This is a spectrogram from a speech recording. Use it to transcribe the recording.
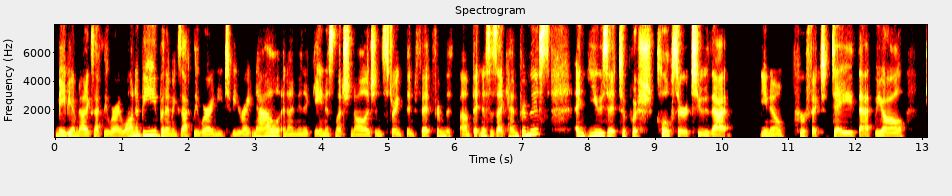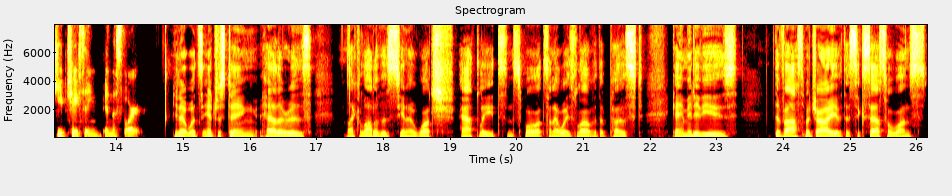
maybe I'm not exactly where I want to be, but I'm exactly where I need to be right now, and I'm going to gain as much knowledge and strength and fit from the um, fitness as I can from this, and use it to push closer to that you know perfect day that we all keep chasing in the sport. You know what's interesting, Heather, is like a lot of us, you know, watch athletes and sports, and I always love the post game interviews. The vast majority of the successful ones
